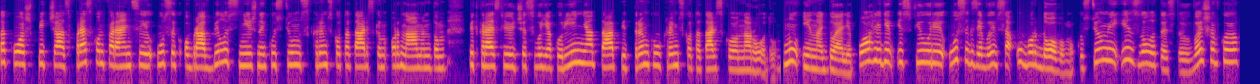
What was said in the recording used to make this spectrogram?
Також під час прес-конференції Усик обрав білосніжний костюм з кримсько-татарським орнаментом, підкреслюючи своє коріння та підтримку кримсько-татарського народу. Ну і на дуелі поглядів із Ф'юрі Усик з'явився у бордовому костюмі із золотистою вишивкою,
